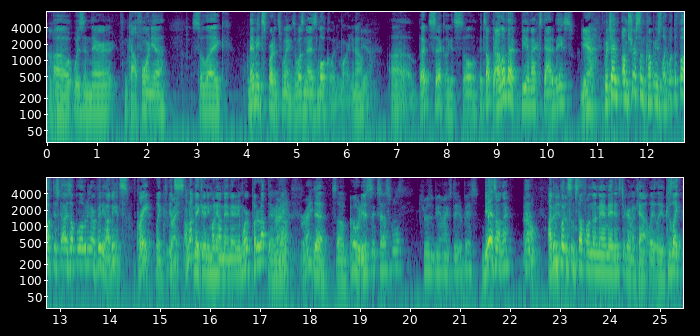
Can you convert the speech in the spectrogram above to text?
Uh-huh. uh, was in there from California. So like, Man-Made spread its wings. It wasn't as local anymore, you know. Yeah. Uh, but sick. Like it's still it's up there. I love that BMX database. Yeah. Which I'm, I'm sure some companies are like, what the fuck? This guy's uploading our video. I think it's great. Like, it's Right. I'm not making any money on Man-Made anymore. Put it up there, you Right. know? Right. Yeah. So Oh, it is accessible through the BMX database. yeah, it's on there. Yeah. Oh. I've been putting some stuff on the Man-Made Instagram account lately because, like,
